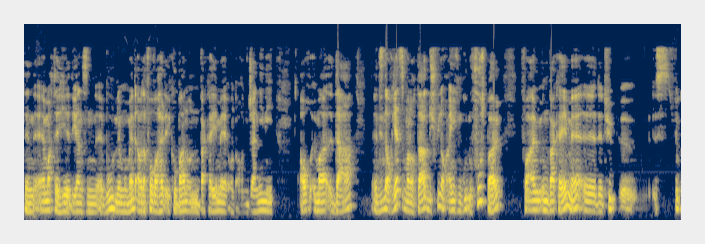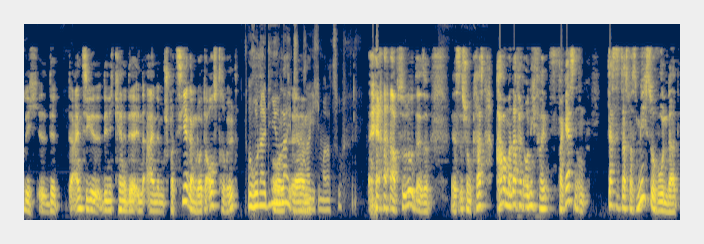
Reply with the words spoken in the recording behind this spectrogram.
denn er macht ja hier die ganzen äh, Buden im Moment, aber davor war halt Ekuban und Bakayeme und auch Giannini auch immer da. Die sind auch jetzt immer noch da, die spielen auch eigentlich einen guten Fußball. Vor allem in Wakayeme, äh, der Typ äh, ist wirklich äh, der, der einzige, den ich kenne, der in einem Spaziergang Leute austribbelt. Ronaldinho und, Light, ähm, sage ich immer dazu. Ja, absolut. Also es ist schon krass. Aber man darf halt auch nicht ver vergessen, und das ist das, was mich so wundert,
